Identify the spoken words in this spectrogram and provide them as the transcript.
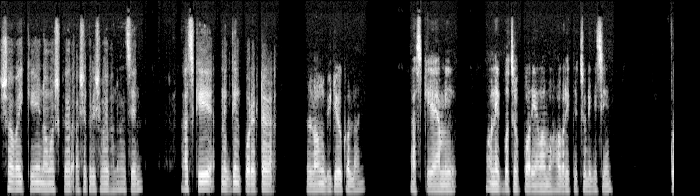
সবাইকে নমস্কার। আশা করি সবাই ভালো আছেন। আজকে অনেকদিন পর একটা লং ভিডিও করলাম। আজকে আমি অনেক বছর পরে আমার মহাবাড়িতে চলে গেছি। তো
